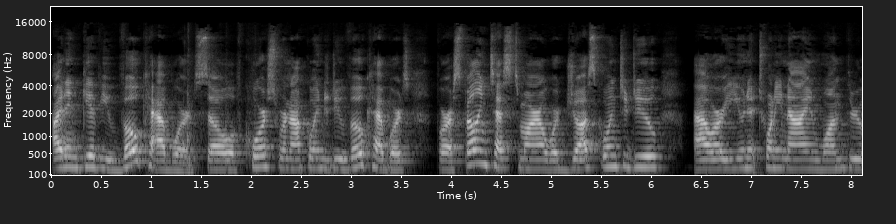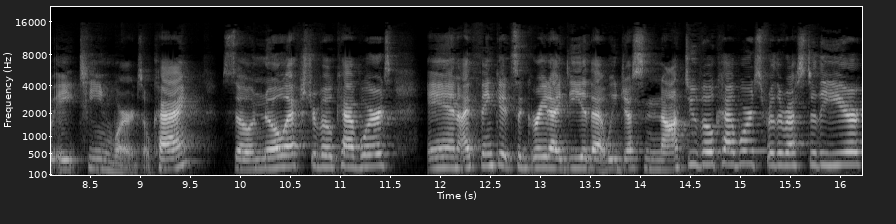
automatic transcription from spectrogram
I didn't give you vocab words. So, of course, we're not going to do vocab words for our spelling test tomorrow. We're just going to do our Unit 29, 1 through 18 words, okay? So no extra vocab words. And I think it's a great idea that we just not do vocab words for the rest of the year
